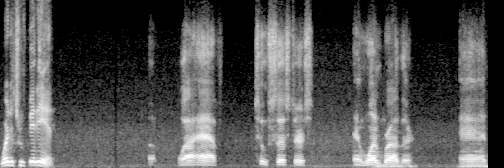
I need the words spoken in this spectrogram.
Where did you fit in? Well, I have two sisters and one brother, and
